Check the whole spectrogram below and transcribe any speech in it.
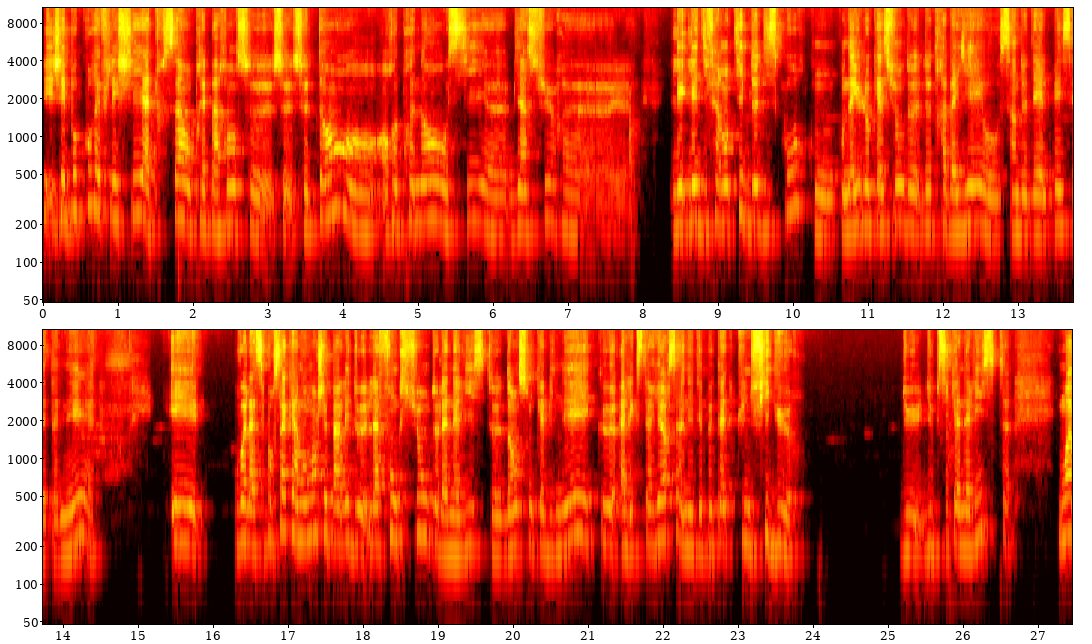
J'ai beaucoup réfléchi à tout ça en préparant ce, temps, en, reprenant aussi, euh, bien sûr, euh, les, différents types de discours qu'on a eu l'occasion de, travailler au sein de DLP cette année. Et voilà, c'est pour ça qu'à un moment, j'ai parlé de la fonction de l'analyste dans son cabinet et qu'à l'extérieur, ça n'était peut-être qu'une figure du, psychanalyste. Moi,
